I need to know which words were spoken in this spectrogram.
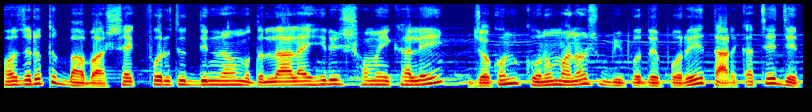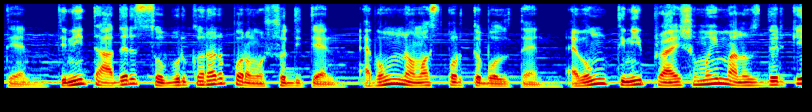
হজরত বাবা শেখ ফরিদুদ্দিন রহমতুল্লাহ আলাহির সময়কালে যখন কোনো মানুষ বিপদে পড়ে তার কাছে যেতেন, তিনি তাদের সবুর করার পরামর্শ দিতেন এবং নামাজ পড়তে বলতেন এবং তিনি প্রায় সময় মানুষদেরকে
